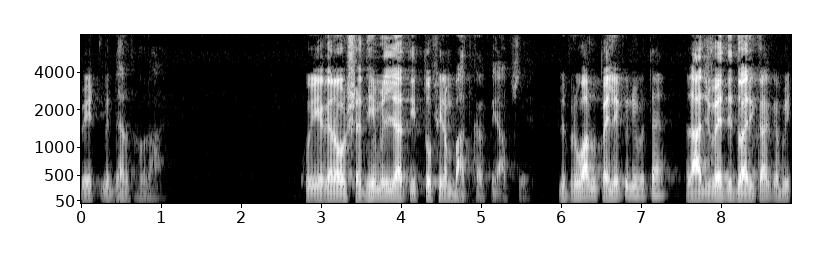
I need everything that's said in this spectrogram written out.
पेट में दर्द हो रहा है। कोई अगर औषधि मिल जाती तो फिर हम बात करते आपसे। बोले, प्रभु, आपने पहले क्यों नहीं बताया? राजवैद्य द्वारिका के अभी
